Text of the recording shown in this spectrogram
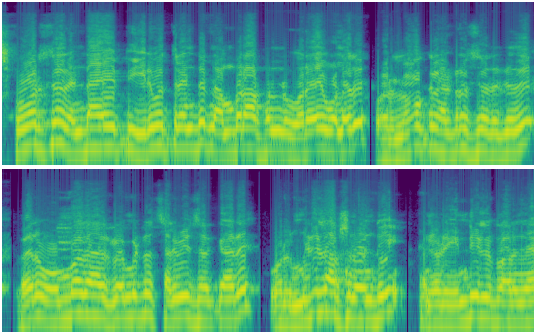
ஸ்போர்ட்ஸ்ல ரெண்டாயிரத்தி இருபத்தி ரெண்டு நம்பர் ஆஃப் ஒரே ஒன்று ஒரு லோக்கல் அட்ரஸ் இருக்குது. வெறும் ஒன்பதாயிரம் கிலோமீட்டர் சர்வீஸ் இருக்காரு. ஒரு மிடில் ஆப்ஷன் வண்டி. என்னோட இந்தியில் பாருங்க.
